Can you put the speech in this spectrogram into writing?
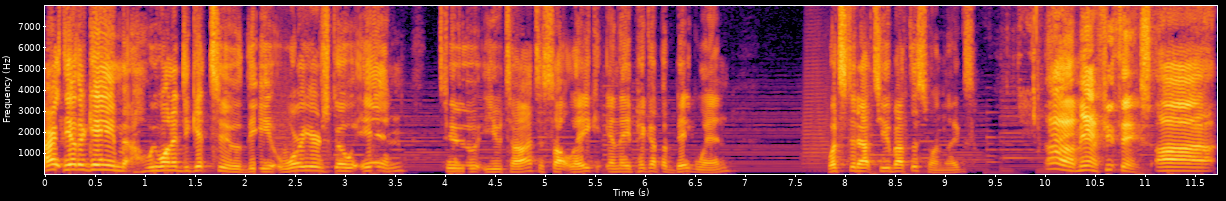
All right, the other game we wanted to get to the Warriors go in to Utah, to Salt Lake, and they pick up a big win. What stood out to you about this one, Legs? Oh man, a few things. Uh,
